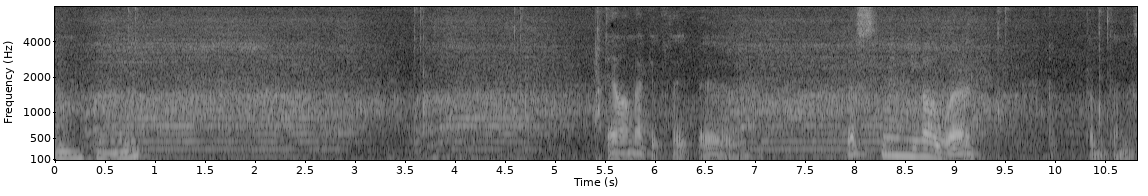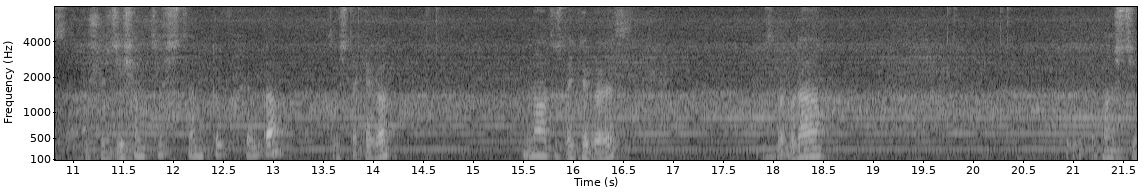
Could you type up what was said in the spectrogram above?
Mhm. Ja mam jakie tutaj... Yy, to jest Minimalware. To ten jest 60 coś centów chyba? Coś takiego. No, coś takiego jest. Jest dobra. Pewności.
